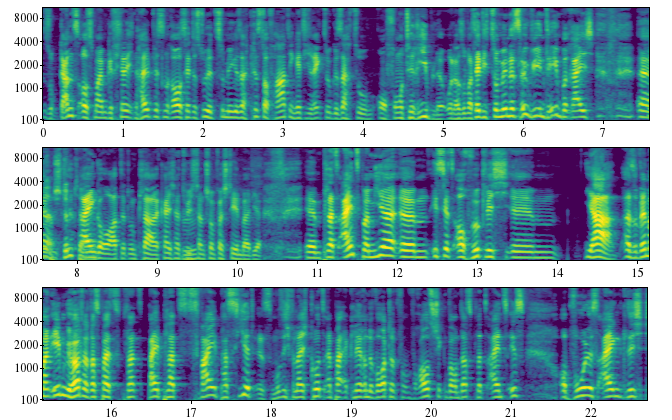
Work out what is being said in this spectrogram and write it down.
so ganz aus meinem gefährlichen Halbwissen raus, hättest du jetzt zu mir gesagt, Christoph Harting, hätte ich direkt so gesagt, so Enfant terrible oder sowas, hätte ich zumindest irgendwie in dem Bereich ähm, ja, stimmt, ja. eingeordnet. Und klar, kann ich natürlich mhm. dann schon verstehen bei dir. Ähm, Platz 1 bei mir ähm, ist jetzt auch wirklich ähm, ja, also wenn man eben gehört hat, was bei Platz, bei Platz 2 passiert ist, muss ich vielleicht kurz ein paar erklärende Worte vorausschicken, warum das Platz 1 ist, obwohl es eigentlich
